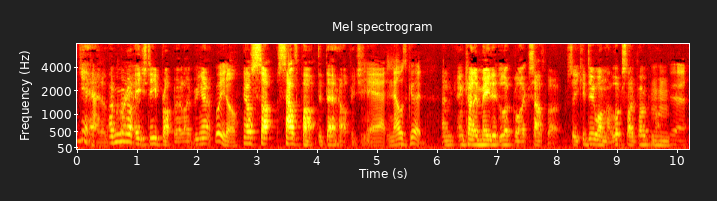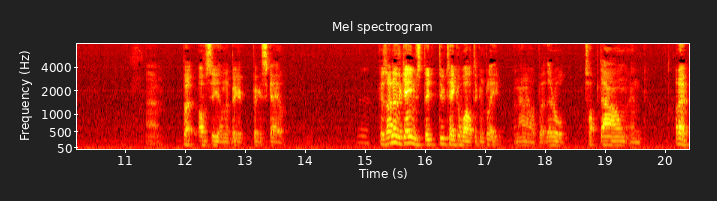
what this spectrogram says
yeah, Kind of I mean we're not. HD proper, like you know, Well, you know. you know Sa- South Park did their RPG Yeah, and that was good. and and kind of made it look like South Park. So you could do one that looks like Pokemon, Mhm. Yeah. um, but obviously on a bigger bigger scale. Because I know the games they do take a while to complete on handheld, but they're all top down and I don't know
